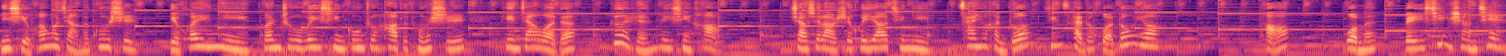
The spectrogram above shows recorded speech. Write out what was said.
你喜欢我讲的故事，也欢迎你关注微信公众号的同时，添加我的个人微信号。小雪老师会邀请你参与很多精彩的活动哟。好，我们微信上见。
